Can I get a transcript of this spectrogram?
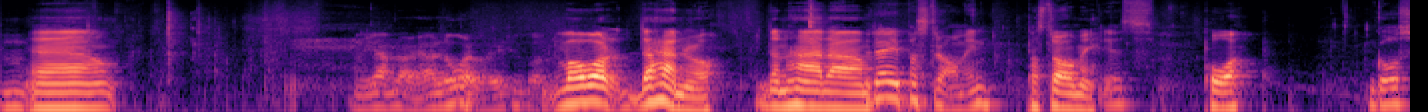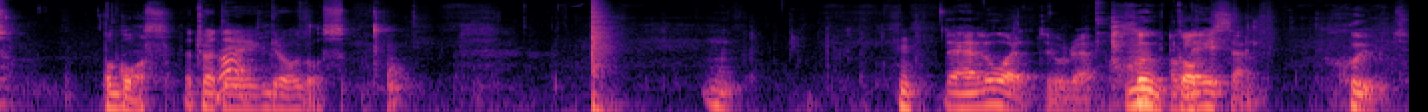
Mm. Oh, jävlar, jag lovar det gott. vad var det här nu då? Den här Det uh, där är pastramin. pastrami Yes. på, Gås. på gås. Jag tror att det är grågås. Det här låret du gjorde. Sjukt gott. glazen. Sjukt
